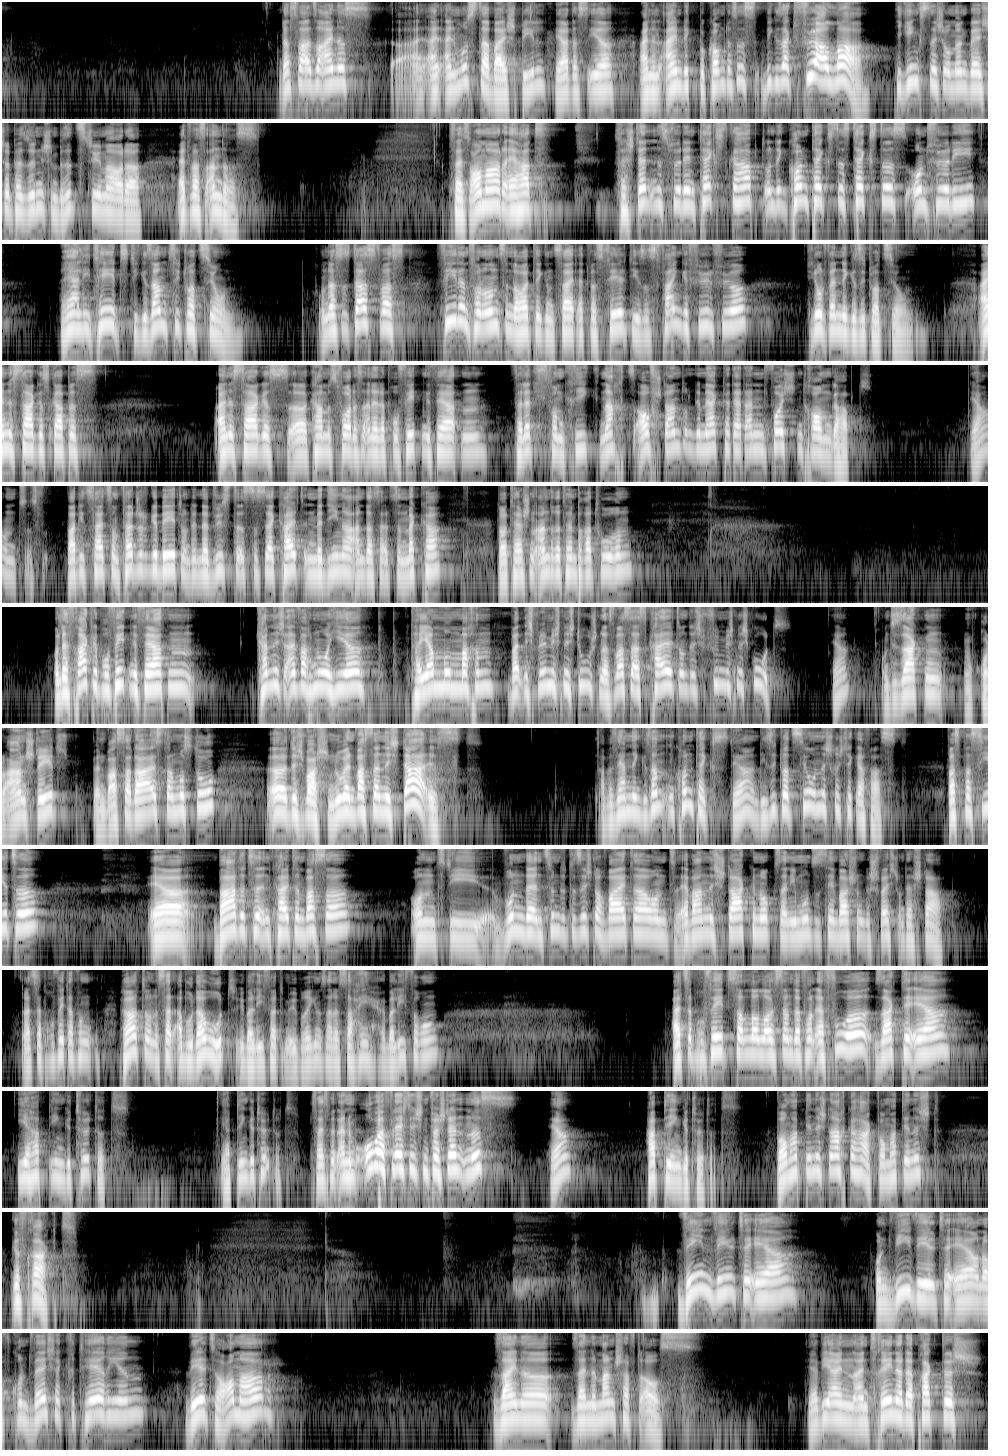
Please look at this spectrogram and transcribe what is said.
Das war also eines, ein, ein Musterbeispiel, ja, dass ihr einen Einblick bekommt. Das ist, wie gesagt, für Allah. Hier ging es nicht um irgendwelche persönlichen Besitztümer oder etwas anderes. Das heißt, Omar, er hat Verständnis für den Text gehabt und den Kontext des Textes und für die Realität, die Gesamtsituation. Und das ist das, was vielen von uns in der heutigen Zeit etwas fehlt, dieses Feingefühl für die notwendige Situation. Eines Tages gab es, eines Tages äh, kam es vor, dass einer der Prophetengefährten, verletzt vom Krieg, nachts aufstand und gemerkt hat, er hat einen feuchten Traum gehabt. Ja, und es war die Zeit zum Fajr-Gebet und in der Wüste ist es sehr kalt in Medina, anders als in Mekka. Dort herrschen andere Temperaturen. Und er fragte Prophetengefährten, kann ich einfach nur hier Tayammum machen, weil ich will mich nicht duschen, das Wasser ist kalt und ich fühle mich nicht gut. Ja? Und sie sagten, im Koran steht, wenn Wasser da ist, dann musst du äh, dich waschen, nur wenn Wasser nicht da ist. Aber sie haben den gesamten Kontext, ja, die Situation nicht richtig erfasst. Was passierte? Er badete in kaltem Wasser und die Wunde entzündete sich noch weiter und er war nicht stark genug, sein Immunsystem war schon geschwächt und er starb. Und als der Prophet davon hörte, und das hat Abu Dawud überliefert im Übrigen, das ist eine Sahih-Überlieferung, als der Prophet sallallahu alaihi davon erfuhr, sagte er, ihr habt ihn getötet. Ihr habt ihn getötet. Das heißt, mit einem oberflächlichen Verständnis, ja, habt ihr ihn getötet. Warum habt ihr nicht nachgehakt? Warum habt ihr nicht gefragt? Wen wählte er und wie wählte er und aufgrund welcher Kriterien wählte Omar seine, seine Mannschaft aus? Ja, wie ein, ein Trainer, der praktisch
